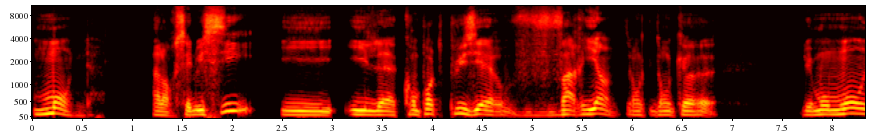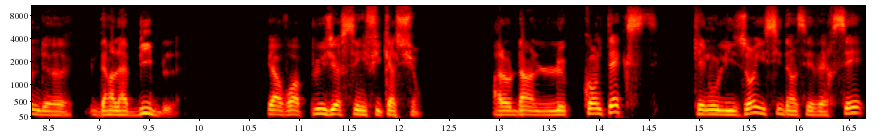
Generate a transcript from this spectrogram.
monde. Alors celui-ci, il, comporte plusieurs variantes. Donc, euh, le mot monde dans la Bible peut avoir plusieurs significations. Alors dans le contexte que nous lisons ici dans ces versets,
